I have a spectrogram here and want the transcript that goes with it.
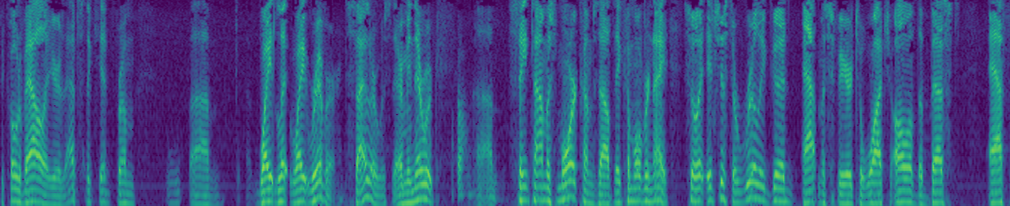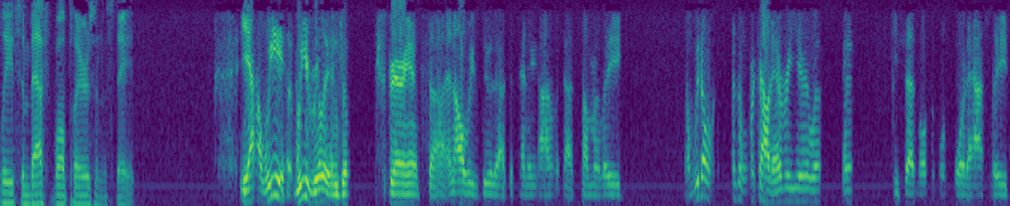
Dakota Valley or that's the kid from, um, White, White River. Siler was there. I mean, there were, um, St. Thomas More comes out. They come overnight. So it's just a really good atmosphere to watch all of the best athletes and basketball players in the state. Yeah, we we really enjoy experience uh, and always do that depending on with that summer league. Uh, we don't it doesn't work out every year with like you said multiple sport athletes,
